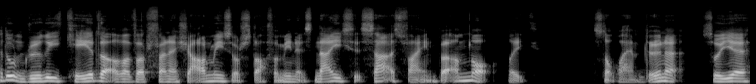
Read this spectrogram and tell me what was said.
I don't really care that I'll ever finish armies or stuff. I mean, it's nice, it's satisfying, but I'm not like, it's not why I'm doing it. So yeah,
